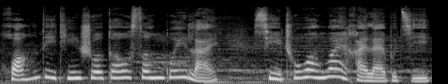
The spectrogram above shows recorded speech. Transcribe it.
皇帝听说高僧归来。喜出望外还来不及，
